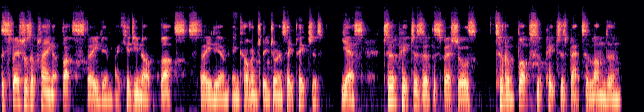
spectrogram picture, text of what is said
The specials are playing at Butts Stadium. I kid you not, Butts Stadium in Coventry. Do you want to take pictures? Yes. Took pictures of the specials. Took a box of pictures back to London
